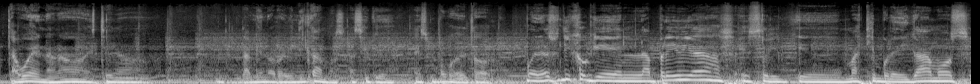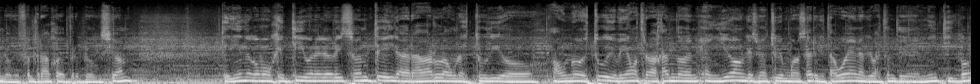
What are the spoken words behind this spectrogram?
está bueno, ¿no? Este, no, también lo reivindicamos, así que es un poco de todo. Bueno, es un disco que en la previa es el que más tiempo le dedicamos, lo que fue el trabajo de preproducción, teniendo como objetivo en el horizonte ir a grabarlo a un estudio, a un nuevo estudio. Veníamos trabajando en, en Guión, que es un estudio en Buenos Aires que está bueno, que es bastante mítico,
